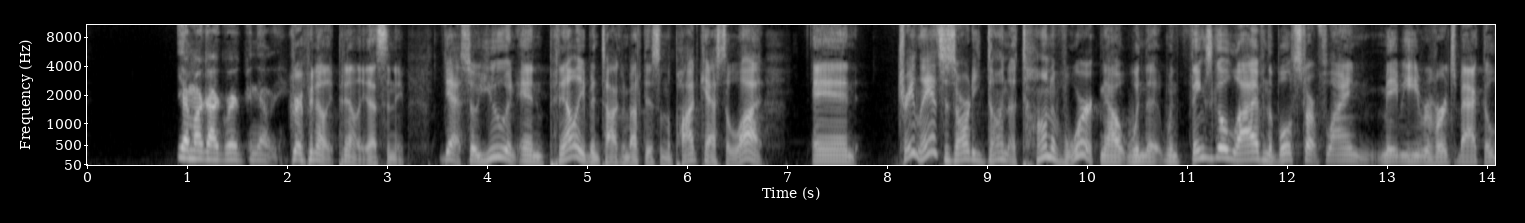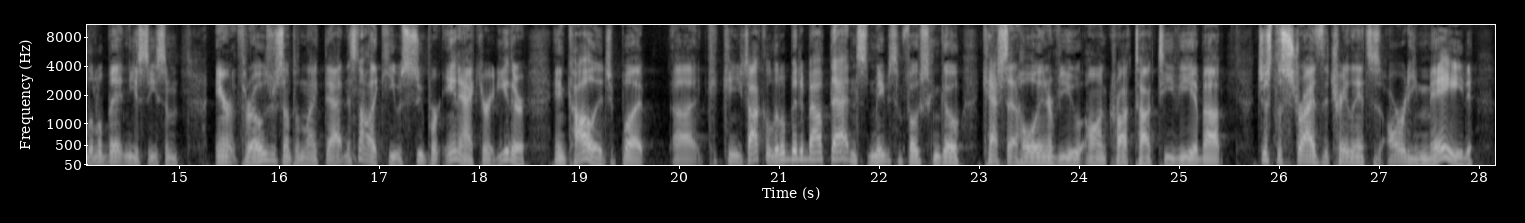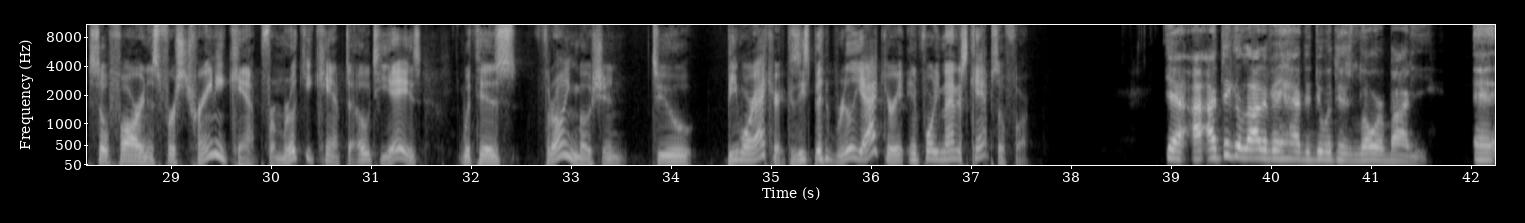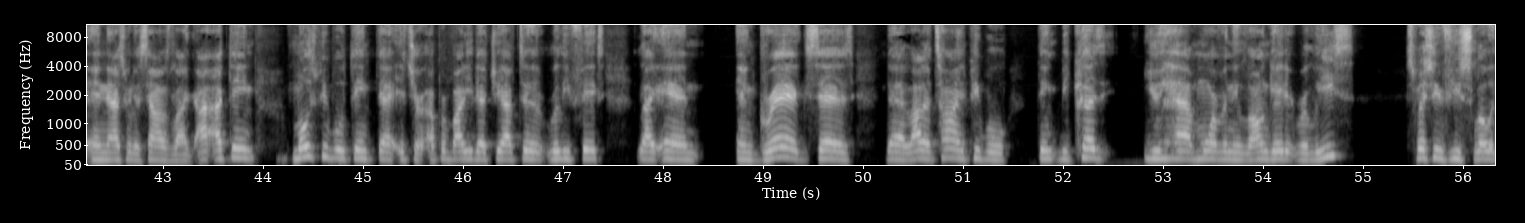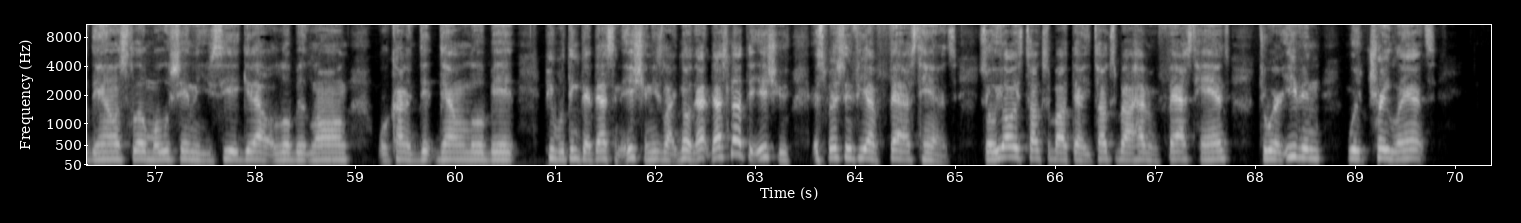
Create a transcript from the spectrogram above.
Yeah, my guy Greg Pinelli. Greg Pinelli, Pinelli, that's the name. Yeah, so you and, and Pinelli have been talking about this on the podcast a lot, and Trey Lance has already done a ton of work. Now, when the when things go live and the bullets start flying, maybe he reverts back a little bit and you see some errant throws or something like that. And it's not like he was super inaccurate either in college, but uh, c- can you talk a little bit about that? And maybe some folks can go catch that whole interview on Croc Talk TV about just the strides that Trey Lance has already made so far in his first training camp from rookie camp to OTAs with his throwing motion to be more accurate because he's been really accurate in 49ers camp so far. Yeah, I, I, think a lot of it had to do with his lower body. And, and that's what it sounds like. I, I, think most people think that it's your upper body that you have to really fix. Like, and and Greg says that a lot of times people think because you have more of an elongated release, especially if you slow it down, slow motion, and you see it get out a little bit long or kind of dip down a little bit. People think that that's an issue. And he's like, no, that, that's not the issue, especially if you have fast hands. So he always talks about that. He talks about having fast hands to where even with Trey Lance,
